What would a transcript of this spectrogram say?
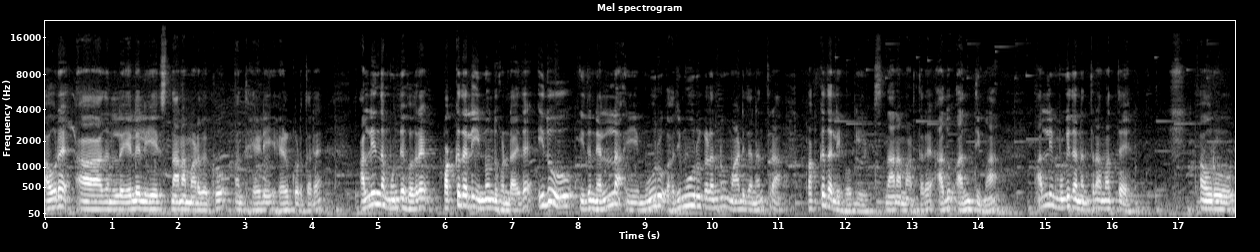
ಅವರೇ ಅದನ್ನೆಲ್ಲ ಎಲ್ಲೆಲ್ಲಿ ಸ್ನಾನ ಮಾಡಬೇಕು ಅಂತ ಹೇಳಿ ಹೇಳ್ಕೊಡ್ತಾರೆ. ಅಲ್ಲಿಂದ ಮುಂದೆ ಹೋದರೆ ಪಕ್ಕದಲ್ಲಿ ಇನ್ನೊಂದು ಹೊಂಡ ಇದೆ. ಇದು ಇದನ್ನೆಲ್ಲ ಈ ಮೂರು, ಹದಿಮೂರುಗಳನ್ನು ಮಾಡಿದ ನಂತರ ಪಕ್ಕದಲ್ಲಿ ಹೋಗಿ ಸ್ನಾನ ಮಾಡ್ತಾರೆ. ಅದು ಅಂತಿಮ. ಅಲ್ಲಿ ಮುಗಿದ ನಂತರ ಮತ್ತೆ ಅವರು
